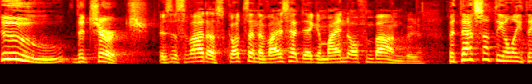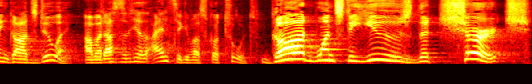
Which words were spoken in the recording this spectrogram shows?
to the church. Es ist wahr, dass Gott seine Weisheit der Gemeinde offenbaren will. But that's not the only thing God's doing. Aber das ist nicht das Einzige, was Gott tut. God wants to use the church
